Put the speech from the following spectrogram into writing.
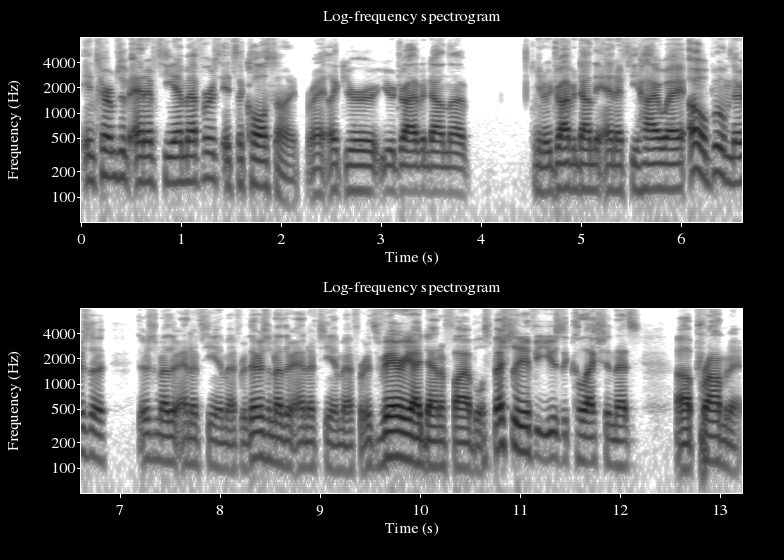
in terms of NFT MFers, it's a call sign, right? Like you're you're driving down the, you know, driving down the NFT highway. Oh, boom! There's a there's another NFT MFer. There's another NFT MFer. It's very identifiable, especially if you use a collection that's uh, prominent.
